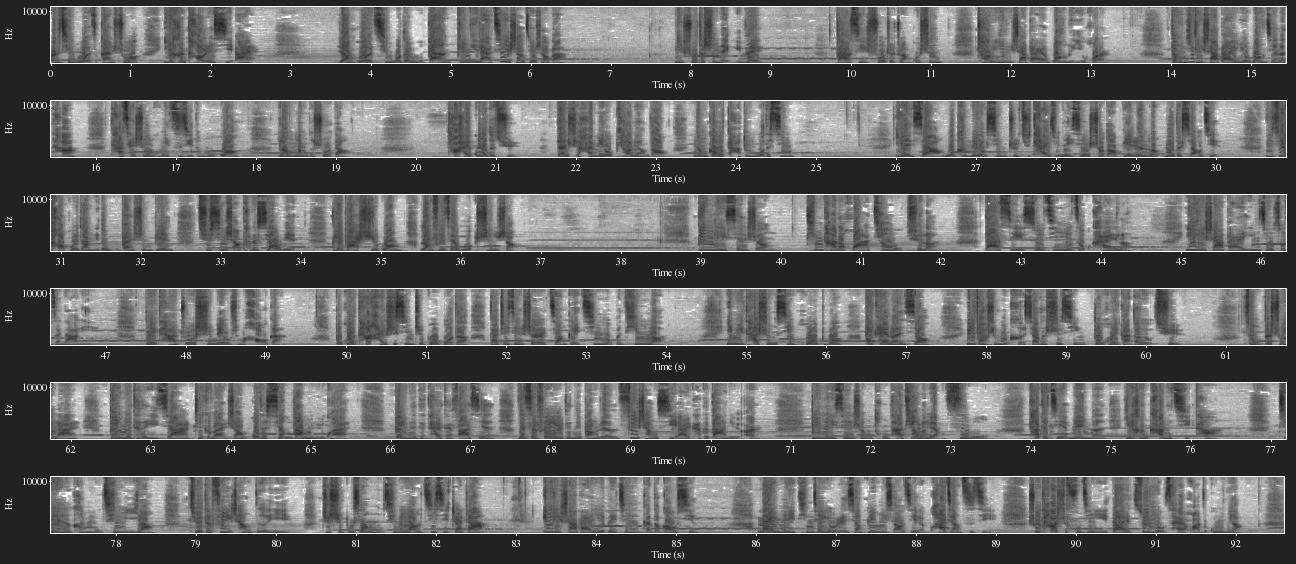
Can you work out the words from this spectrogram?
而且我敢说也很讨人喜爱。让我请我的舞伴给你俩介绍介绍吧。你说的是哪一位？达西说着，转过身，朝伊丽莎白望了一会儿。等伊丽莎白也望见了他，他才收回自己的目光，冷冷地说道：“他还过得去，但是还没有漂亮到能够打动我的心。眼下我可没有兴致去抬举那些受到别人冷落的小姐。你最好回到你的舞伴身边，去欣赏她的笑脸，别把时光浪费在我身上。”宾利先生听他的话跳舞去了，达西随即也走开了。伊丽莎白依旧坐在那里，对他着实没有什么好感。不过他还是兴致勃勃地把这件事儿讲给亲友们听了，因为他生性活泼，爱开玩笑，遇到什么可笑的事情都会感到有趣。总的说来，贝内特的一家这个晚上过得相当愉快。贝内特太太发现内瑟菲尔的那帮人非常喜爱他的大女儿。宾利先生同她跳了两次舞，她的姐妹们也很看得起她。剑和母亲一样，觉得非常得意，只是不像母亲那样叽叽喳喳。伊丽莎白也为剑感到高兴。Mary 听见有人向宾利小姐夸奖自己，说她是附近一带最有才华的姑娘。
